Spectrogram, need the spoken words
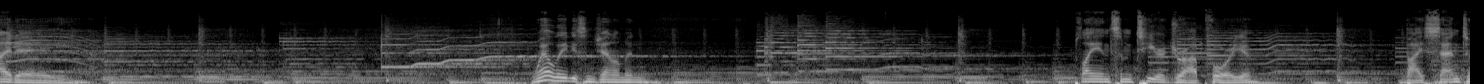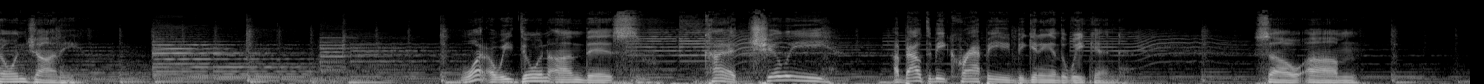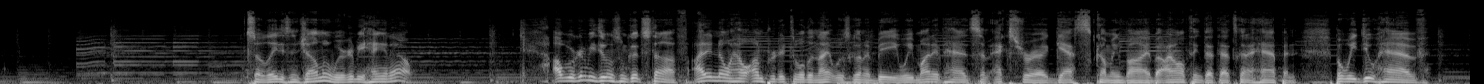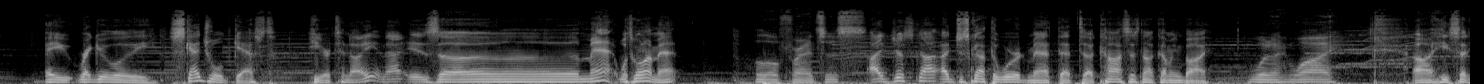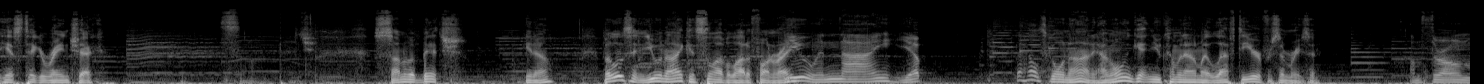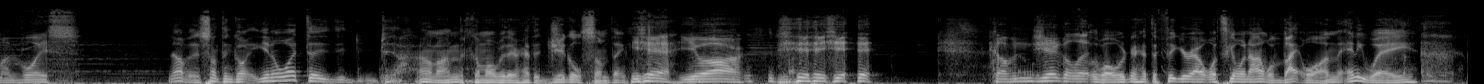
Friday. Well, ladies and gentlemen, playing some Teardrop for you by Santo and Johnny. What are we doing on this kind of chilly, about to be crappy beginning of the weekend? So, um, so ladies and gentlemen, we're going to be hanging out. Uh, we're going to be doing some good stuff. I didn't know how unpredictable the night was going to be. We might have had some extra guests coming by, but I don't think that that's going to happen. But we do have a regularly scheduled guest here tonight, and that is uh, Matt. What's going on, Matt? Hello, Francis. I just got I just got the word, Matt, that uh, Koss is not coming by. What? Why? Uh, he said he has to take a rain check. Son of a bitch, you know. But listen, you and I can still have a lot of fun, right? You and I. Yep. What the hell's going on? I'm only getting you coming out of my left ear for some reason. I'm throwing my voice. No, but there's something going. You know what? Uh, I don't know. I'm gonna come over there and have to jiggle something. Yeah, you are. yeah. Come and jiggle it. Well, we're gonna have to figure out what's going on with that one. Anyway,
